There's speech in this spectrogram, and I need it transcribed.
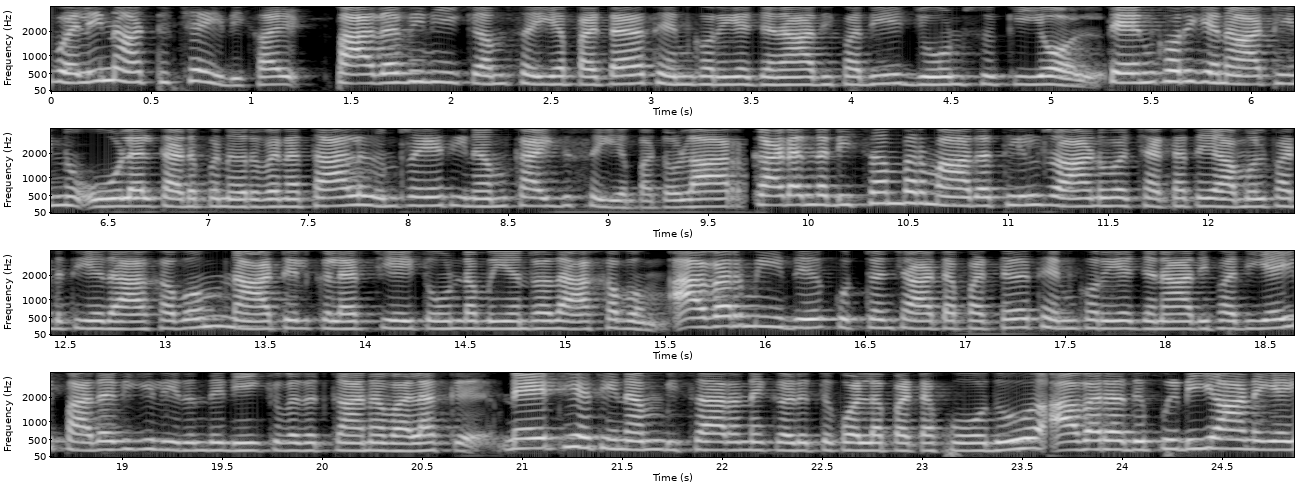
வெளிநாட்டு செய்திகள். பதவி நீக்கம் செய்யப்பட்ட தென்கொரிய ஜனாதிபதி ஜூன் சுக்கியோல் தென்கொரிய நாட்டின் ஊழல் தடுப்பு நிறுவனத்தால் இன்றைய தினம் கைது செய்யப்பட்டுள்ளார். கடந்த டிசம்பர் மாதத்தில் ராணுவ சட்டத்தை அமுல்படுத்தியதாகவும் நாட்டில் கிளர்ச்சியை தூண்ட முயன்றதாகவும் அவர் மீது குற்றம் சாட்டப்பட்டு தென்கொரிய ஜனாதிபதியை பதவியில் இருந்து நீக்குவதற்கான வழக்கு நேற்றைய தினம் விசாரணைக்கு எடுத்துக் கொள்ளப்பட்ட போது அவரது பிடியாணையை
